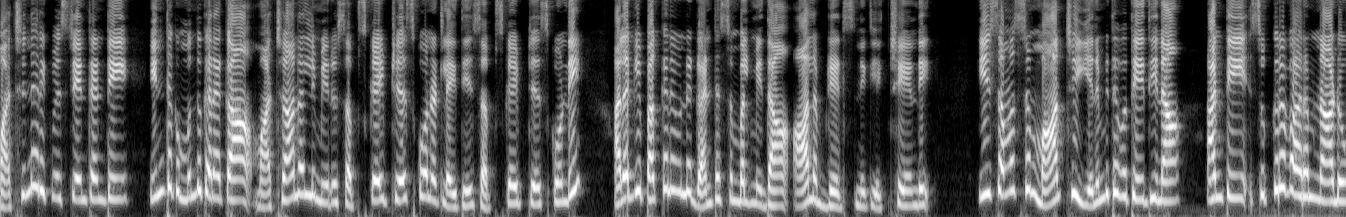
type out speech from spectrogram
మా చిన్న రిక్వెస్ట్ ఏంటంటే ఇంతకు ముందు కనుక మా ఛానల్ని మీరు సబ్స్క్రైబ్ చేసుకోనట్లయితే సబ్స్క్రైబ్ చేసుకోండి. అలాగే పక్కనే ఉన్న గంట సింబల్ మీద ఆల్ అప్డేట్స్ని క్లిక్ చేయండి. ఈ సంవత్సరం మార్చి ఎనిమిదవ తేదీన అంటే శుక్రవారం నాడు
